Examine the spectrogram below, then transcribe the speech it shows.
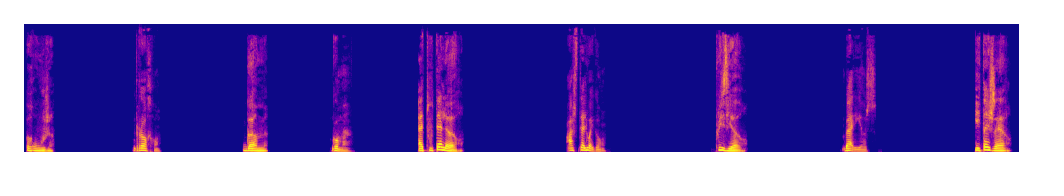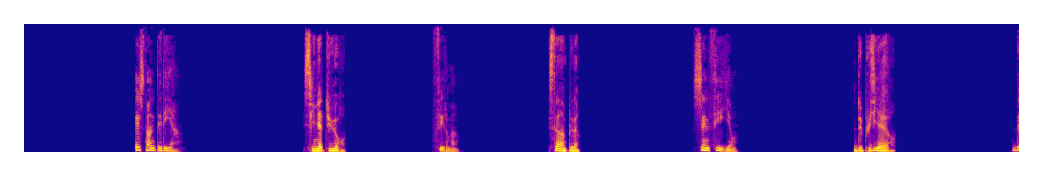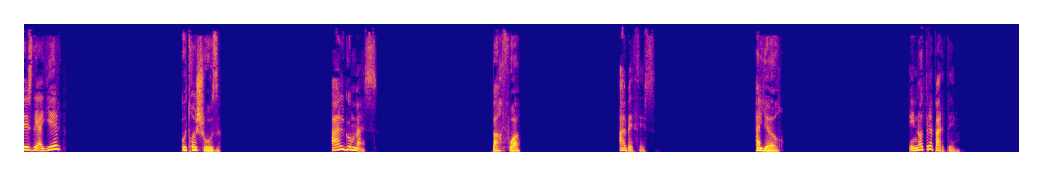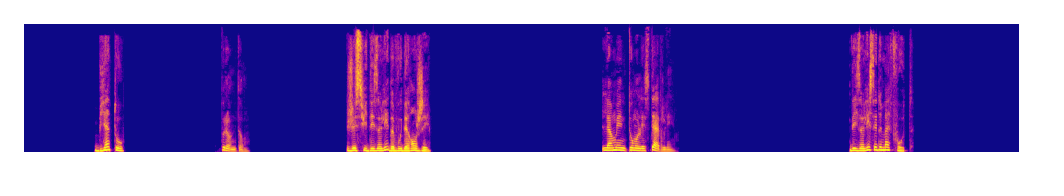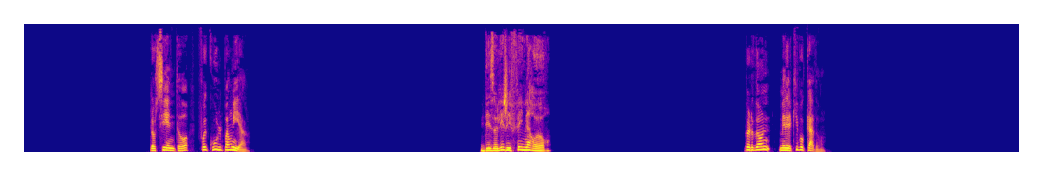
Rouge. Rojo. Gomme. Goma. À tout à l'heure. Hasta luego. Plusieurs. Varios. Étagère. Estantería. Signature. Firma. Simple. Sencillo. Depuis hier. Desde ayer, Autre chose. algo más. Parfois. A veces. Ailleurs. En otra parte. Bientôt. Pronto. Je suis désolé de vous déranger. Lamento molestarle. Désolé, c'est de ma faute. Lo siento, fue culpa mía. Désolé, j'ai fait une erreur. Perdón, me he equivocado.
